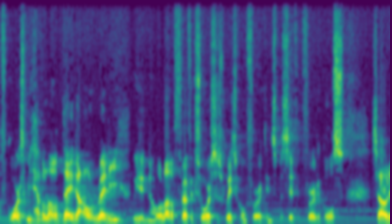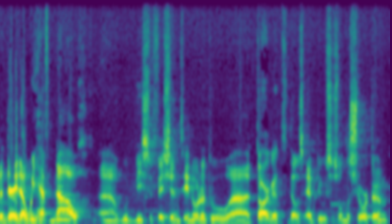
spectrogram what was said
Of course, we have a lot of data already. We know a lot of traffic sources which convert in specific verticals. So the data we have now uh, would be sufficient in order to uh, target those app users on the short term,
